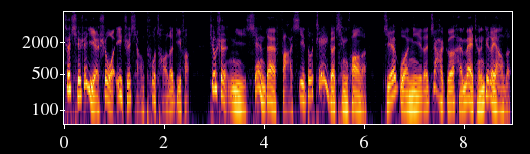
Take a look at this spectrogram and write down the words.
这其实也是我一直想吐槽的地方，就是你现在法系都这个情况了，结果你的价格还卖成这个样子。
